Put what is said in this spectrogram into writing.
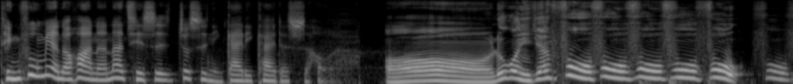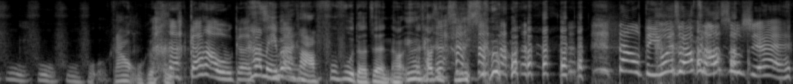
挺负面的话呢，那其实就是你该离开的时候了。哦，如果你今天负负负负负负负负负负，刚好五个负，刚好五个，他没办法负负得正啊，因为他是奇数。到底为什么要找数学？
